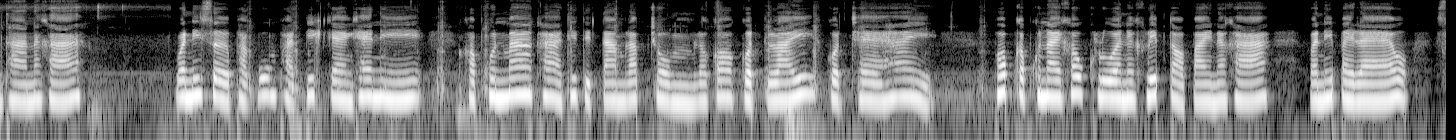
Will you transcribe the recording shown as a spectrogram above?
ำทานนะคะ วันนี้เสิร์ฟผักบุ้งผัดพริกแกงแค่นี้ ขอบคุณมากค่ะที่ติดตามรับชม แล้วก็กดไลค์กดแชร์ให้ พบกับคุณนายเข้าครัวในคลิปต่อไปนะคะ วันนี้ไปแล้ว ส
